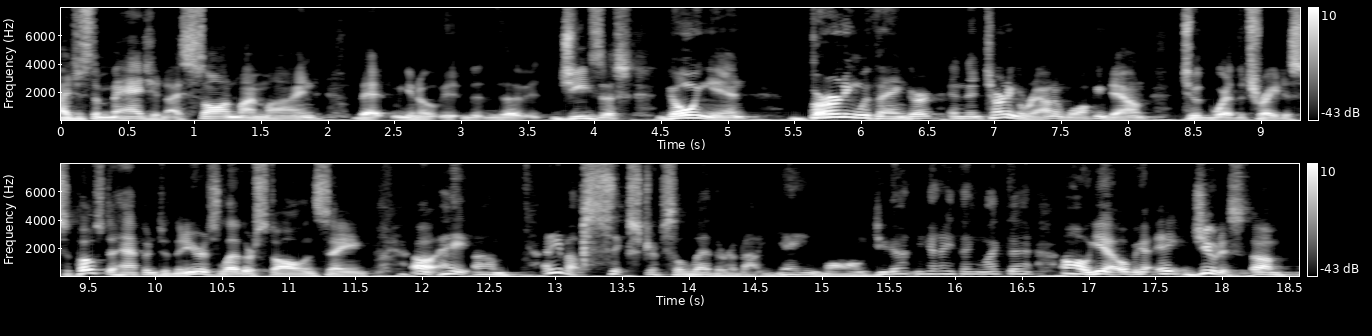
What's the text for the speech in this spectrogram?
I just imagined, I saw in my mind that, you know, the, the, Jesus going in, burning with anger, and then turning around and walking down to where the trade is supposed to happen, to the nearest leather stall, and saying, "Oh, hey, um, I need about six strips of leather, about yay long. Do you got you got anything like that? Oh yeah, over here. Hey, Judas, um,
